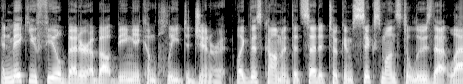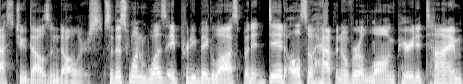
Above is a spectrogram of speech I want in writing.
and make you feel better about being a complete degenerate. Like this comment that said it took him six months to lose that last $2,000. So this one was a pretty big loss, but it did also happen over a long period of time.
